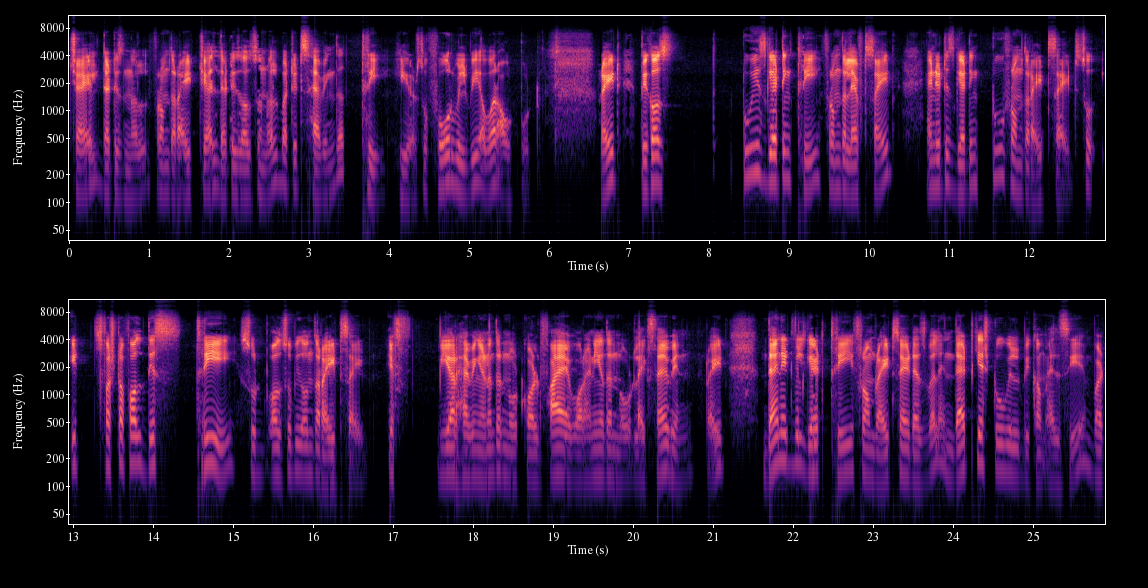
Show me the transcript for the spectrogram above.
child that is null. From the right child that is also null but it's having the 3 here. So 4 will be our output right? Because 2 is getting 3 from the left side and it is getting 2 from the right side. So it's first of all this 3 should also be on the right side. If we are having another node called 5 or any other node like 7 right? Then it will get 3 from right side as well. In that case 2 will become LCA but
